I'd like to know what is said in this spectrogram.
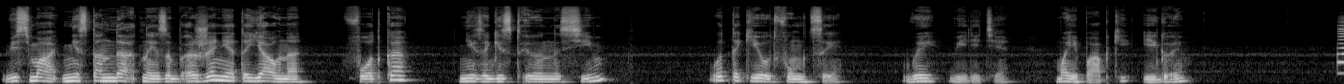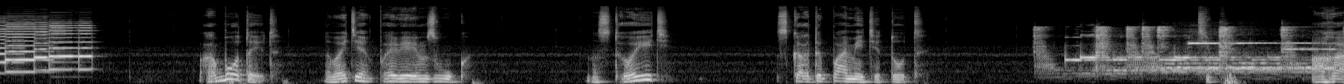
Весьма нестандартное изображение, это явно фотка, не зарегистрирован SIM. Вот такие вот функции вы видите. Мои папки, игры. Работает. Давайте проверим звук. Настроить. С карты памяти тут. Тип. Ага.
